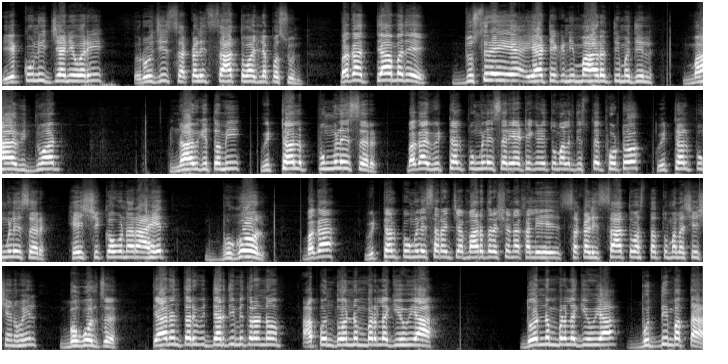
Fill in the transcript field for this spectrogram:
एकोणीस जानेवारी रोजी सकाळी सात वाजल्यापासून. बघा त्यामध्ये दुसरे या ठिकाणी महारथीमधील महाविद्वान नाव घेतो मी विठ्ठल पुंगळे सर. बघा विठ्ठल पुंगळे सर या ठिकाणी तुम्हाला दिसतोय फोटो. विठ्ठल पुंगळे सर हे शिकवणार आहेत. भूगोल. बघा विठ्ठल पोंगळे सरांच्या मार्गदर्शनाखाली हे सकाळी सात वाजता तुम्हाला सेशन होईल भूगोलचं त्यानंतर विद्यार्थी मित्रांनो आपण दोन नंबरला घेऊया. दोन नंबरला घेऊया बुद्धिमत्ता.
